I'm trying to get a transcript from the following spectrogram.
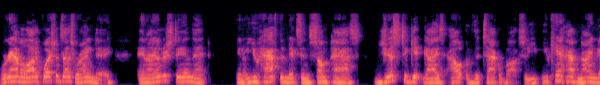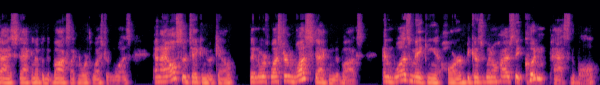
We're gonna have a lot of questions asked Ryan Day, and I understand that you know you have to mix in some pass just to get guys out of the tackle box. So you, you can't have nine guys stacking up in the box like Northwestern was. And I also take into account that Northwestern was stacking the box and was making it hard because when Ohio State couldn't pass the ball,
